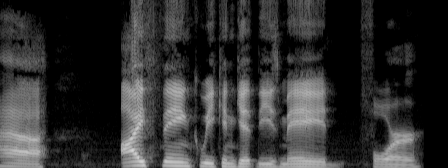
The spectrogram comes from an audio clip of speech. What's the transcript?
ah, I think we can get these made for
